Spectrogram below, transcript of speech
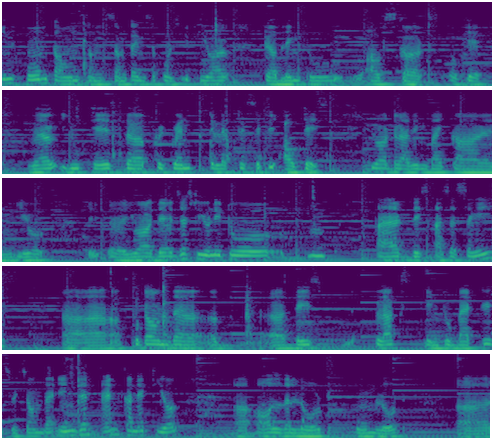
in hometown some sometimes suppose if you are traveling to outskirts okay where you face the frequent electricity outage. You are driving by car and you uh, you are there just you need to mm, add this accessories uh, put on the uh, uh, these plugs into battery switch on the engine and connect your all the load home load uh,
